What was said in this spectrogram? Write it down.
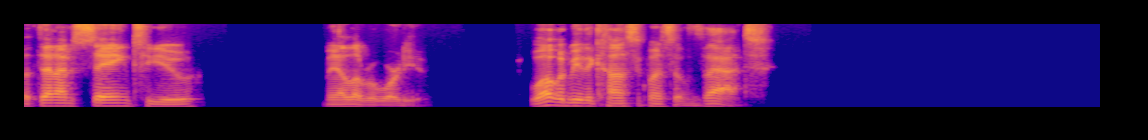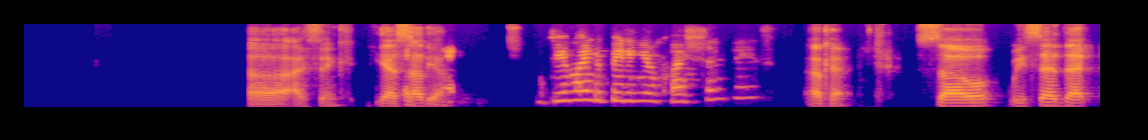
but then I'm saying to you, may Allah reward you. What would be the consequence of that? Uh, I think, yes, Sadia. Do you mind repeating your question, please? Okay. So we said that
